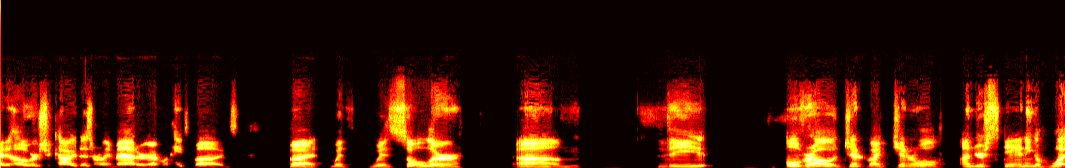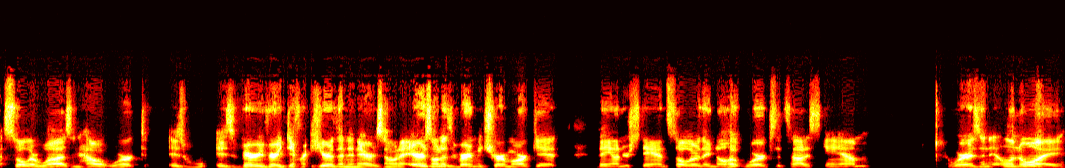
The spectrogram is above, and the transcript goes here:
idaho or chicago it doesn't really matter. Everyone hates bugs but with with solar um, the overall gen- like general understanding of what solar was and how it worked is is very very different here than in Arizona. Arizona is a very mature market. They understand solar. They know it works. It's not a scam. Whereas in Illinois,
